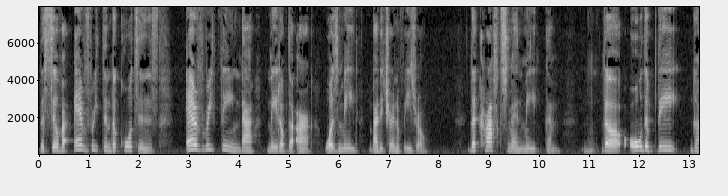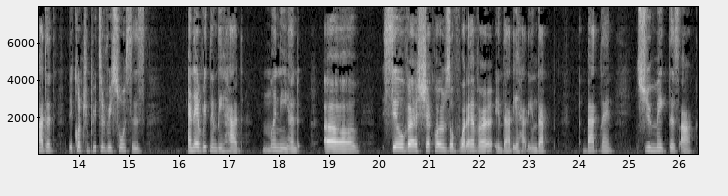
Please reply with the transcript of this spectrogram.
the silver, everything, the cottons, everything that made up the ark was made by the children of Israel. The craftsmen made them. The all the they gathered, they contributed resources and everything they had, money and uh silver, shekels of whatever in that they had in that back then to make this ark.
